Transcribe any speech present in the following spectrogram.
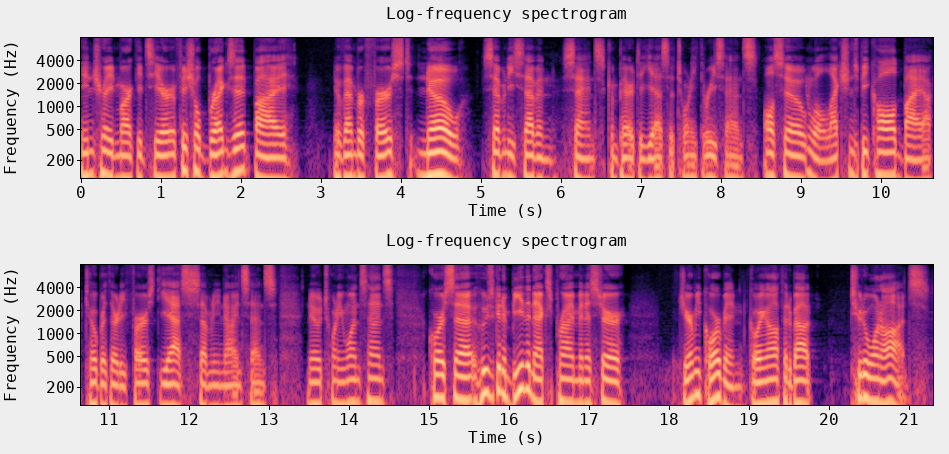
In trade markets here, official Brexit by November 1st, no. 77 cents compared to yes at 23 cents. Also, will elections be called by October 31st? Yes, 79 cents. No, 21 cents. Of course, uh, who's going to be the next prime minister? Jeremy Corbyn going off at about two to one odds.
